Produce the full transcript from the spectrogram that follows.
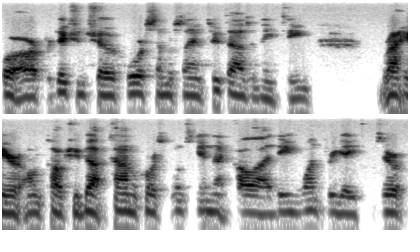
for our prediction show for SummerSlam 2018 right here on TalkShoe.com. Of course, once again, that call ID 138055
